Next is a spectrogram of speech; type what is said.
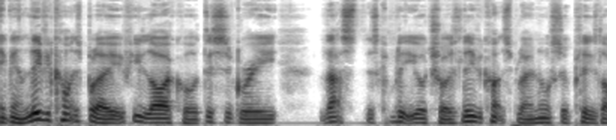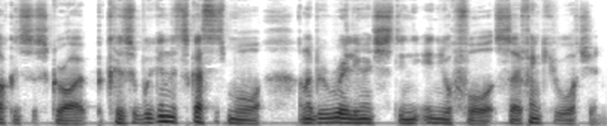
Again, leave your comments below if you like or disagree. That's, that's completely your choice. Leave your comments below and also please like and subscribe because we're going to discuss this more and I'll be really interested in, in your thoughts. So thank you for watching.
